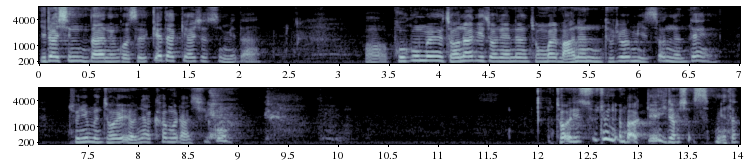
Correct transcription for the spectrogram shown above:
일하신다는 것을 깨닫게 하셨습니다. 어, 복음을 전하기 전에는 정말 많은 두려움이 있었는데 주님은 저의 연약함을 아시고 저희 수준에 맞게 일하셨습니다.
